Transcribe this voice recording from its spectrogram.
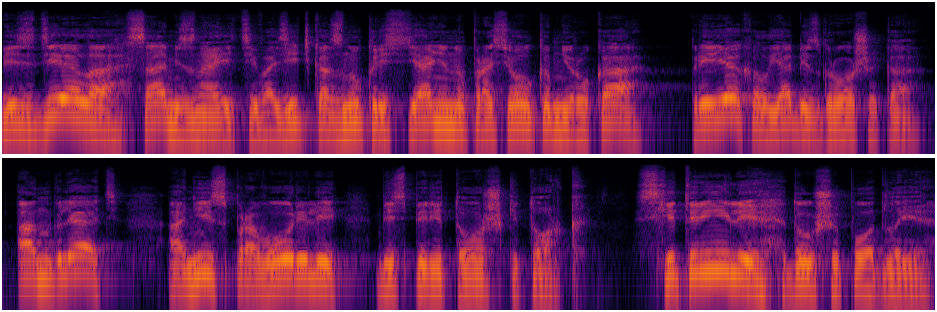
Без дела, сами знаете, возить казну крестьянину проселком не рука. Приехал я без грошика, англять они спроворили без переторжки торг. Схитрили души подлые,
